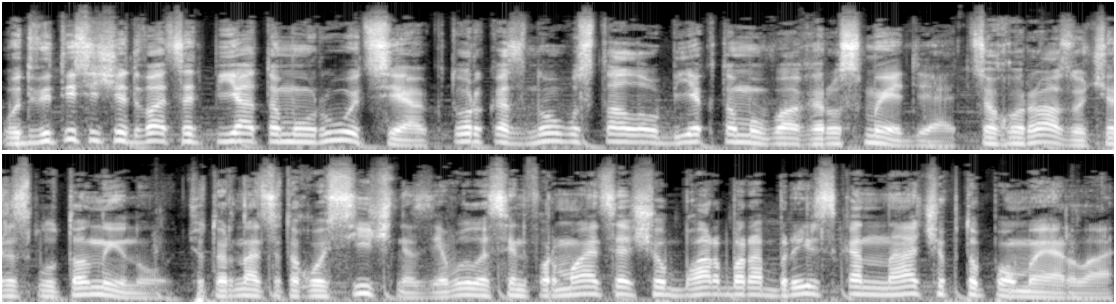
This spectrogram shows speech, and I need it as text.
У 2025 році акторка знову стала об'єктом уваги Росмедіа. Цього разу через плутанину. 14 січня з'явилася інформація, що Барбара Брильська, начебто, померла.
